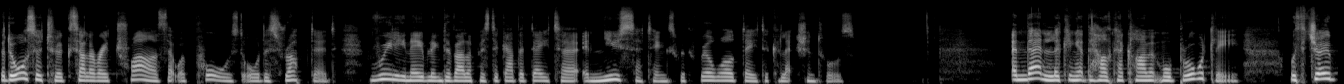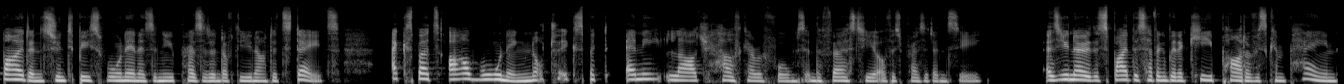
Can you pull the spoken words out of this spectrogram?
but also to accelerate trials that were paused or disrupted, really enabling developers to gather data in new settings with real world data collection tools. And then looking at the healthcare climate more broadly, with Joe Biden soon to be sworn in as the new president of the United States, Experts are warning not to expect any large healthcare reforms in the first year of his presidency. As you know, despite this having been a key part of his campaign,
